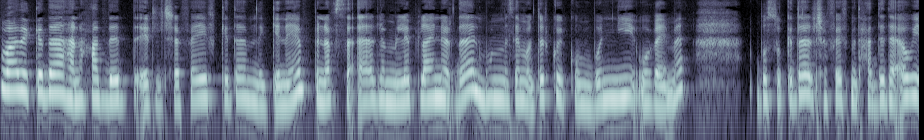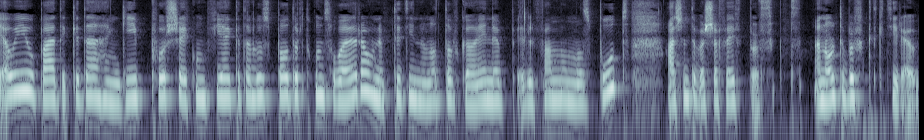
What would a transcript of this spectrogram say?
بعد كده هنحدد الشفايف كده من الجناب بنفس قلم ال lip liner ده المهم زي ما قلت لكم يكون بني وغامق. بصوا كده الشفايف متحددة قوي قوي وبعد كده هنجيب فرشة يكون فيها كده loose powder تكون صغيرة ونبتدي ننضف جوانب الفم مظبوط عشان تبقى الشفايف perfect أنا قلت perfect كتير قوي.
